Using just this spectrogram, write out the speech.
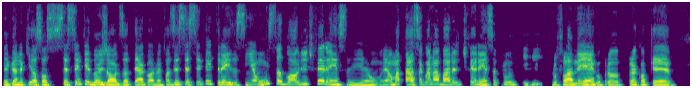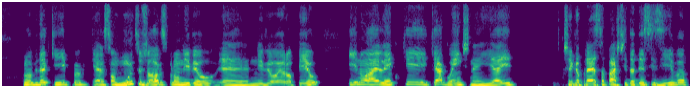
pegando aqui, ó, são 62 jogos até agora, vai fazer 63, assim, é um estadual de diferença, e é, um, é uma taça Guanabara de diferença para o uhum. Flamengo, para qualquer clube daqui, porque são muitos jogos para um nível, é, nível europeu, e não há elenco que, que aguente, né? E aí chega para essa partida decisiva,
